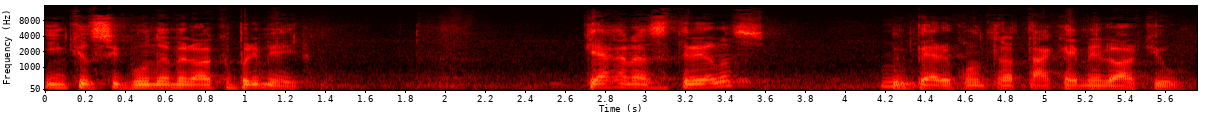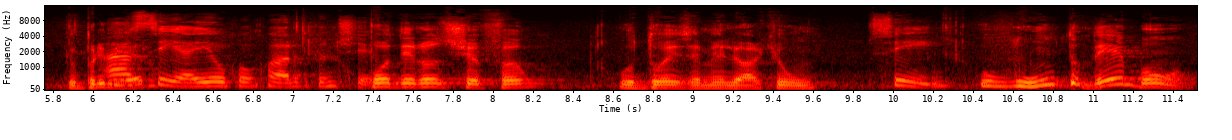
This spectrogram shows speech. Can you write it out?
em que o segundo é melhor que o primeiro. Guerra nas Estrelas, hum. Império Contra-Ataca é melhor que o, que o primeiro. Ah, sim, aí eu concordo contigo. Poderoso Chefão, o dois é melhor que o um. Sim. O um também é bom.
